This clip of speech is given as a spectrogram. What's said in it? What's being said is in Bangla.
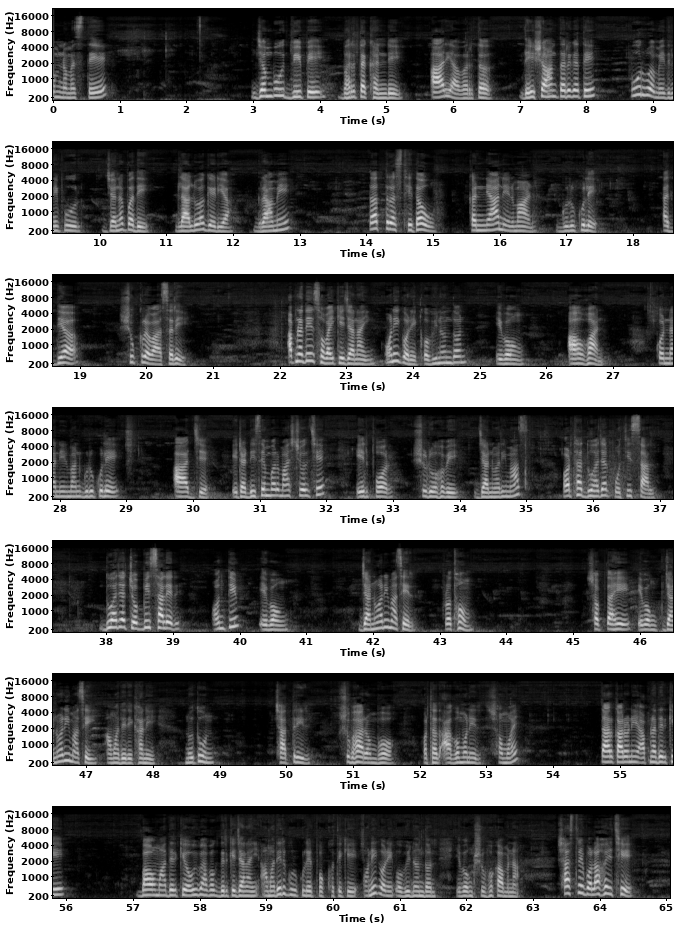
ओम नमस्ते जम्बूद्वीपे भरतखण्डे आर्यावर्त देशान्तर्गते पूर्वमेदिनीपुर जनपदे लालुवागेडिया ग्रामे तत्र स्थितौ कन्यानिर्माण गुरुकुले अद्य শুক্রবাসরে আপনাদের সবাইকে জানাই অনেক অনেক অভিনন্দন এবং আহ্বান কন্যা নির্মাণ গুরুকুলে আজ এটা ডিসেম্বর মাস চলছে। এরপর শুরু হবে জানুয়ারি মাস। অর্থাৎ দু পঁচিশ সাল। দু হাজার চব্বিশ সালের অন্তিম এবং জানুয়ারি মাসের প্রথম সপ্তাহে এবং জানুয়ারি মাসেই আমাদের এখানে নতুন ছাত্রীর শুভারম্ভ অর্থাৎ আগমনের সময়। তার কারণে আপনাদেরকে বাবা মাদেরকে অভিভাবকদেরকে জানাই আমাদের গুরুকুলের পক্ষ থেকে অনেক অনেক অভিনন্দন এবং শুভকামনা। শাস্ত্রে বলা হয়েছে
